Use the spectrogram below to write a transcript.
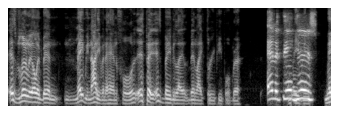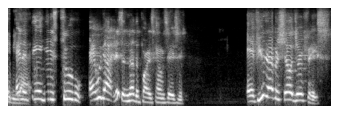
It's literally only been maybe not even a handful. It's it's maybe like been like three people, bro. And the thing maybe. is, Maybe And that. the thing is too, and we got this is another part of this conversation. If you never showed your face,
